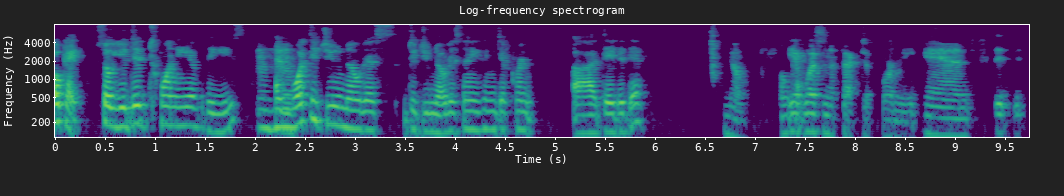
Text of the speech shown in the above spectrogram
Okay, so you did 20 of these, mhm, and what did you notice? Did you notice anything different uh, day to day? no Okay. it wasn't effective for me. And it, it-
